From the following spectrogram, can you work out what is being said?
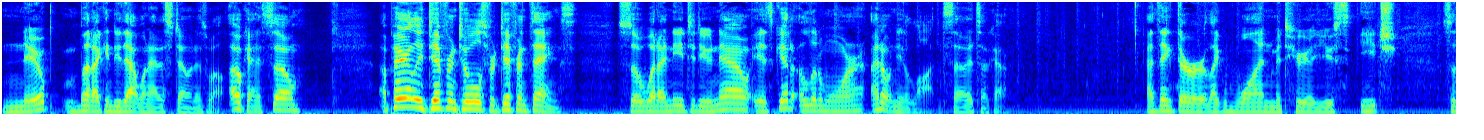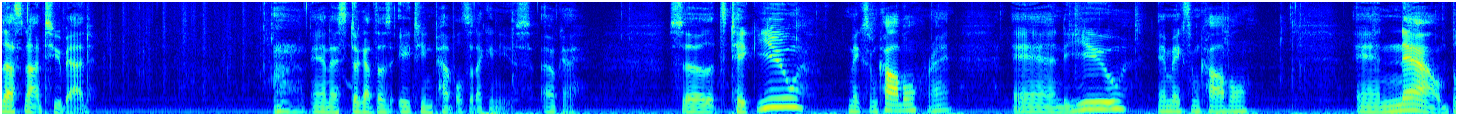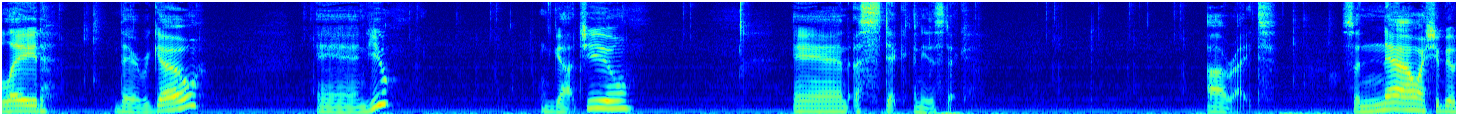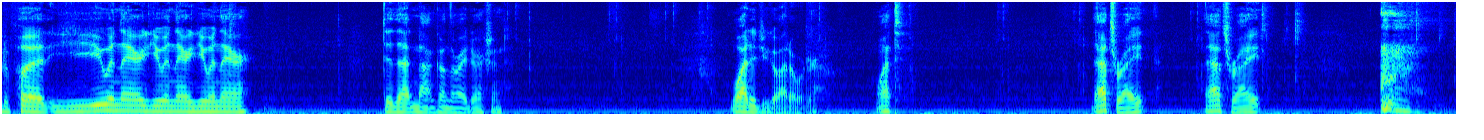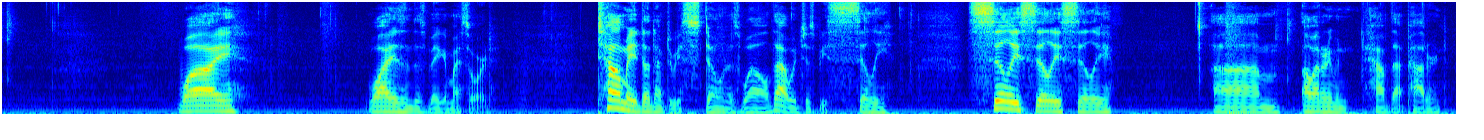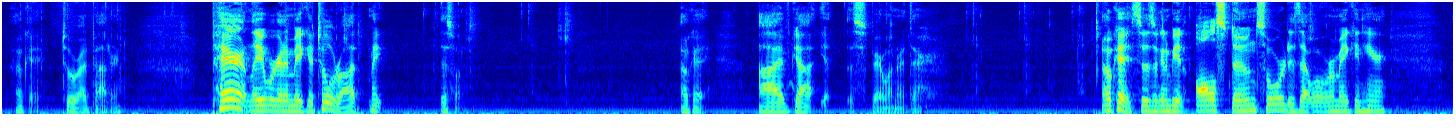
Nope, but I can do that one out of stone as well. Okay, so apparently different tools for different things. So what I need to do now is get a little more. I don't need a lot, so it's okay. I think they're like one material use each, so that's not too bad. and I still got those 18 pebbles that I can use. Okay. So let's take you, make some cobble, right? And you, and make some cobble. And now, blade, there we go. And you. Got you. And a stick. I need a stick. Alright. So now I should be able to put you in there, you in there, you in there. Did that not go in the right direction? Why did you go out of order? What? That's right. That's right. Why? Why isn't this making my sword? Tell me it doesn't have to be stone as well. That would just be silly. Silly, silly, silly. Um, oh, I don't even have that pattern. Okay, tool rod pattern. Apparently, we're going to make a tool rod. Wait, this one. Okay. I've got yeah, the spare one right there. Okay, so is it going to be an all stone sword? Is that what we're making here?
